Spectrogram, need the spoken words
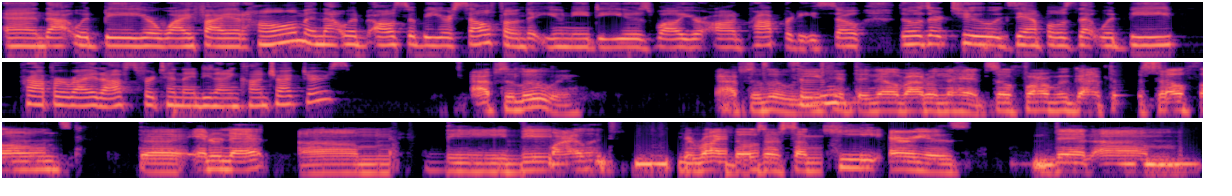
and that would be your Wi-Fi at home. And that would also be your cell phone that you need to use while you're on property. So those are two examples that would be proper write-offs for 1099 contractors. Absolutely. Absolutely. So, You've hit the nail right on the head. So far, we've got the cell phones, the internet, um, the vehicle mileage. You're right. Those are some key areas that um,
